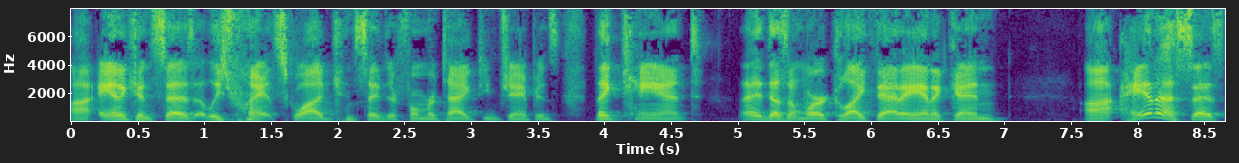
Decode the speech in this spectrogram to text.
Uh, Anakin says, "At least Riot Squad can say they're former tag team champions. They can't. It doesn't work like that, Anakin." Uh, Hannah says,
